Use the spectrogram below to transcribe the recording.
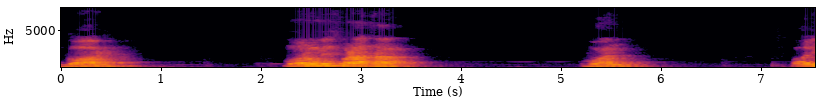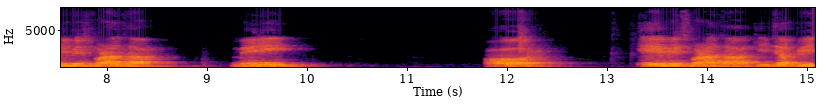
गॉड मोनो मीन्स पढ़ा था। वन पॉली मीन्स पढ़ा था। मेनी और ए मीन्स पढ़ा था कि जब भी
